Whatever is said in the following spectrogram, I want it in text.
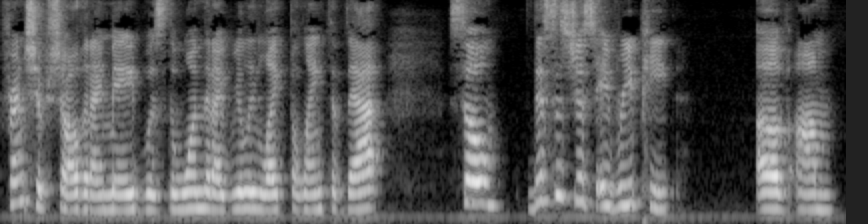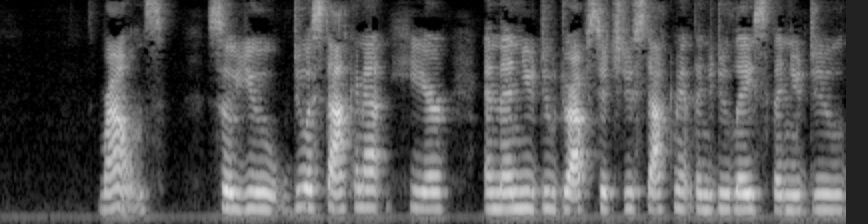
friendship shawl that I made was the one that I really liked the length of that. So this is just a repeat of um, rounds. So you do a stockinette here, and then you do drop stitch, do stockinette, then you do lace, then you do,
